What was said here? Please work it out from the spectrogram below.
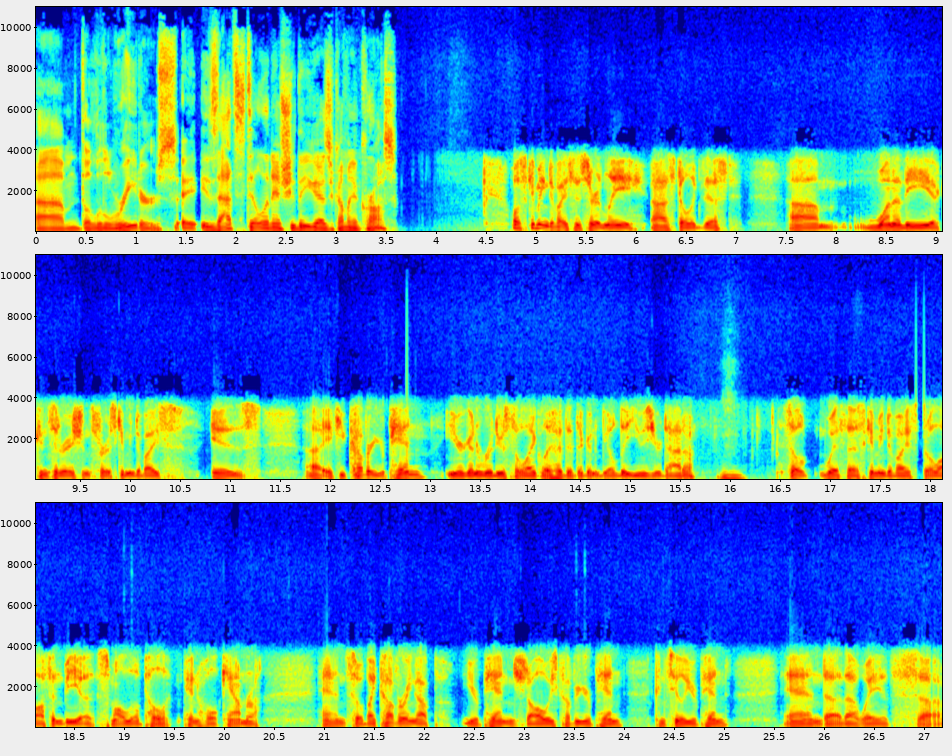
um, the little readers. Is that still an issue that you guys are coming across? Well, skimming devices certainly uh, still exist. Um, one of the considerations for a skimming device is uh, if you cover your PIN, you're going to reduce the likelihood that they're going to be able to use your data. Mm-hmm. So with a skimming device, there'll often be a small little pinhole camera. And so by covering up your PIN, you should always cover your PIN, conceal your PIN. And uh, that way it's uh,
